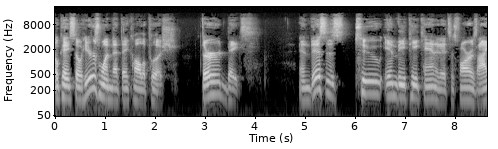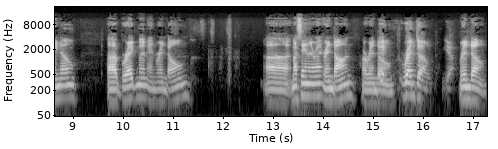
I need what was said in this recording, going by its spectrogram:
Okay, so here's one that they call a push third base. And this is two MVP candidates, as far as I know uh, Bregman and Rendon. Uh, am I saying that right? Rendon or Rendon? Rendon, yeah. Rendon.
